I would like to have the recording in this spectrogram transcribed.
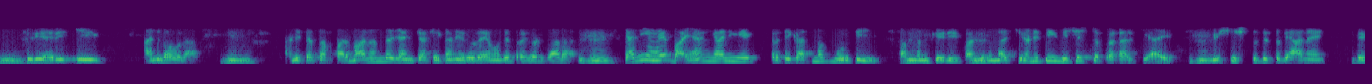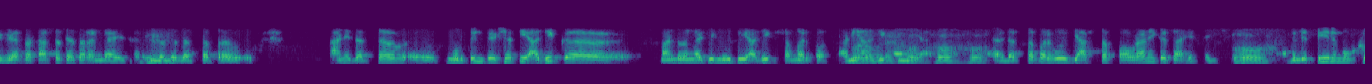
श्रीहरीची अनुभवला. आणि त्याचा परमानंद ज्यांच्या ठिकाणी हृदयामध्ये प्रगट झाला. त्यांनी हे बाह्यांगाने एक प्रतिकात्मक मूर्ती स्थापन. केली पांडुरंगाची आणि ती विशिष्ट प्रकारची आहे. विशिष्ट तिचं ध्यान आहे वेगळ्या प्रकारचा त्याचा रंग आहे. जसं दत्त प्र आणि दत्त मूर्तींपेक्षा ती अधिक पांडुरंगाची मूर्ती अधिक समर्पक आणि अधिक आहे. हो हो दत्तप्रभू जास्त पौराणिकच आहेत त्यांची हो म्हणजे तीन मुख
